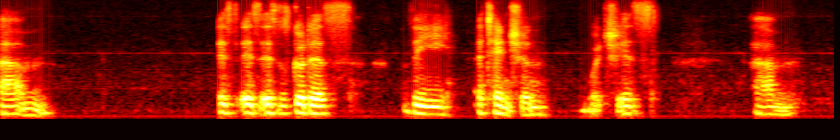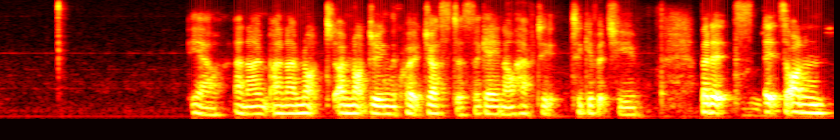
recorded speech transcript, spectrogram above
um, is, is is as good as the attention which is um, yeah and i'm and i'm not i'm not doing the quote justice. Again i'll have to to give it to you. But it's it's on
